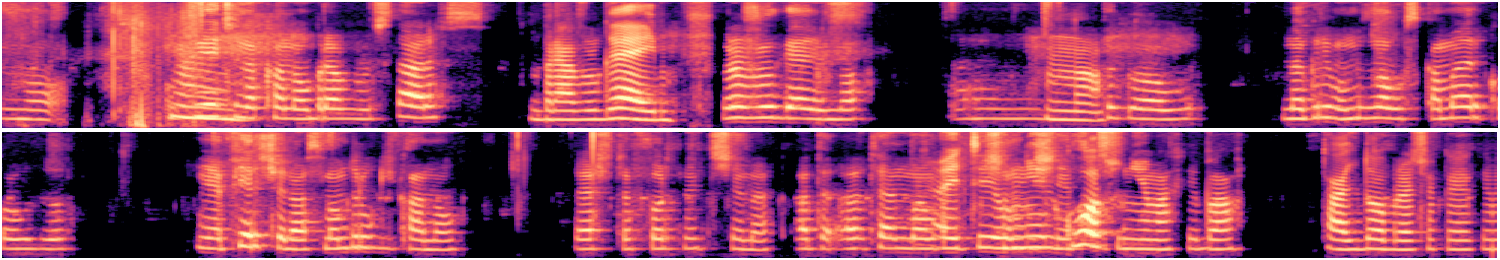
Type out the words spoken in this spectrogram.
No. Wbijajcie na kanał Brawl Stars. Brawl Game. Brawl Game, no. No. Tego nagrywam znowu z kamerką. Nie, pierwszy raz, mam drugi kanał. Jeszcze Fortnite Szymek. A, te, a ten mam... Ej, ty, u mnie głosu nie ma chyba. Tak, dobra, czekaj, jak ja...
